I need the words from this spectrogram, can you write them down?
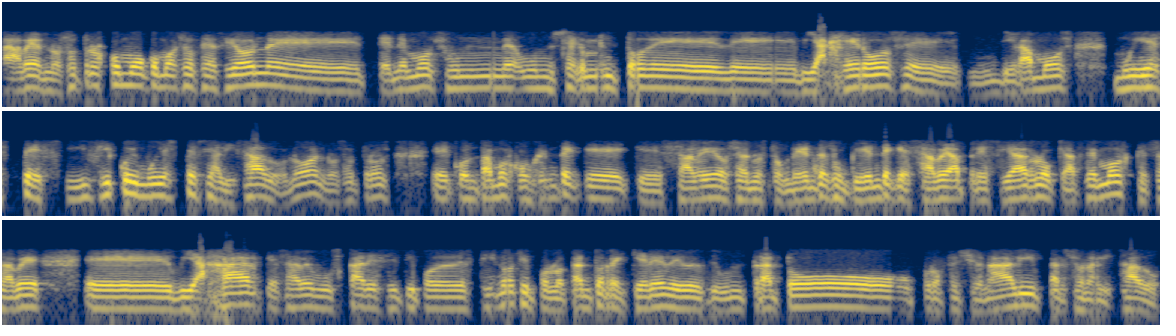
A ver, nosotros como, como asociación eh, tenemos un, segmento de, viajeros, digamos, muy específico y muy especializado, ¿no? Nosotros contamos con gente que, que, sabe, o sea, nuestro cliente es un cliente que sabe apreciar lo que hacemos, que sabe viajar, que sabe buscar ese tipo de destinos y por lo tanto requiere de, un trato profesional y personalizado.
